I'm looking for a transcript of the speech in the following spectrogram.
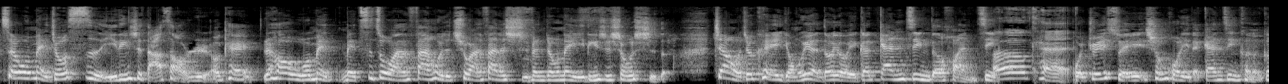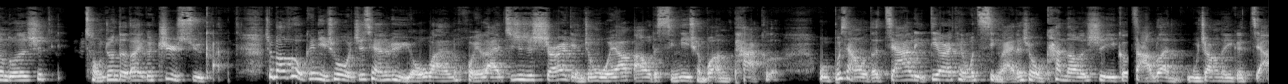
所以我每周四一定是打扫日，OK？然后我每每次做完饭或者吃完饭的十分钟内一定是收拾的，这样我就可以永远都有一个干净的环境，OK？我追随生活里的干净，可能更多的是。从中得到一个秩序感，就包括我跟你说，我之前旅游完回来，即使是十二点钟，我也要把我的行李全部 unpack 了。我不想我的家里第二天我醒来的时候，我看到的是一个杂乱无章的一个家。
